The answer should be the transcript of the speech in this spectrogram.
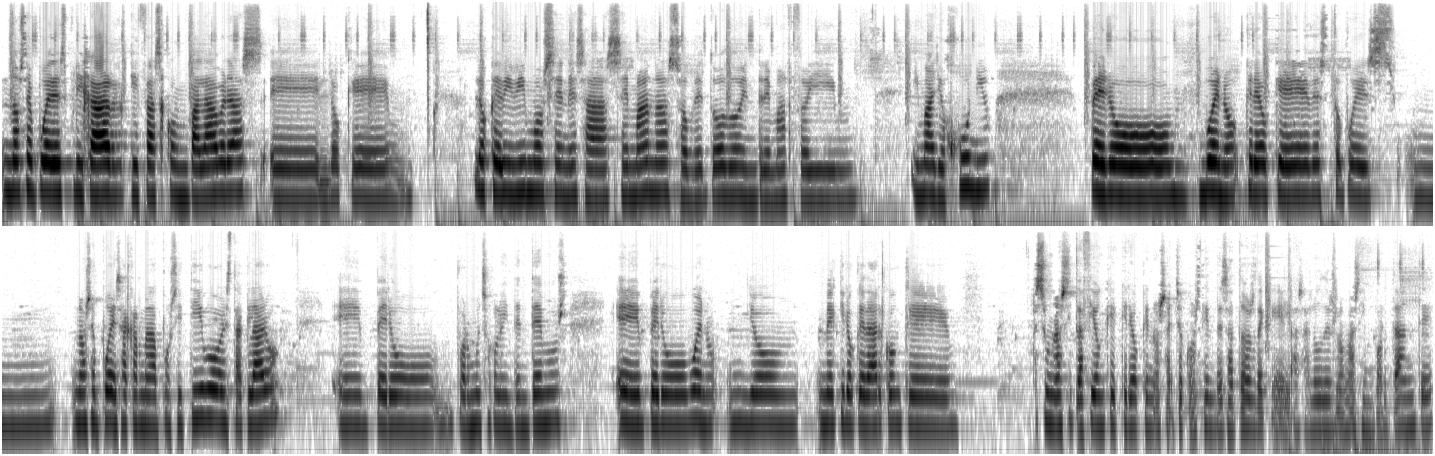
No se puede explicar quizás con palabras eh, lo que lo que vivimos en esas semanas, sobre todo entre marzo y, mayo-junio. Pero bueno, creo que de esto pues mm, no se puede sacar nada positivo, está claro, eh, pero por mucho que lo intentemos. Eh, pero bueno, yo me quiero quedar con que es una situación que creo que nos ha hecho conscientes a todos de que la salud es lo más importante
